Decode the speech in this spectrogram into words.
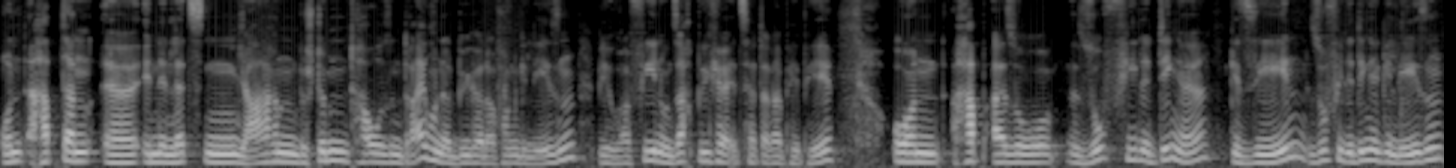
und habe dann äh, in den letzten Jahren bestimmt 1300 Bücher davon gelesen, Biografien und Sachbücher etc. pp. Und habe also so viele Dinge gesehen, so viele Dinge gelesen,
